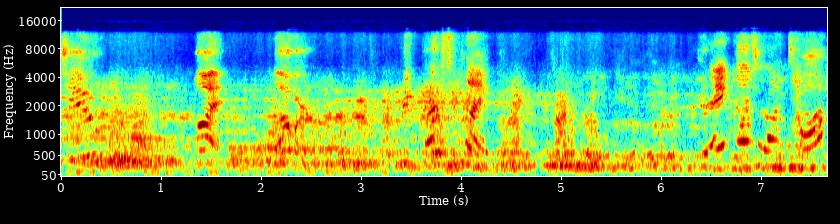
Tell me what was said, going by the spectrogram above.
2, 1. Lower. Reverse plank. Your ankles are on top.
